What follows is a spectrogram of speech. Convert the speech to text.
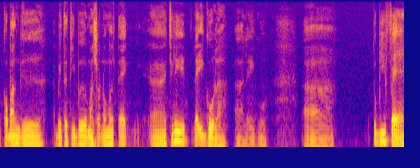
kau bangga habis tiba-tiba masuk normal tech uh, actually let it go lah. Uh, let it go. Uh, to be fair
